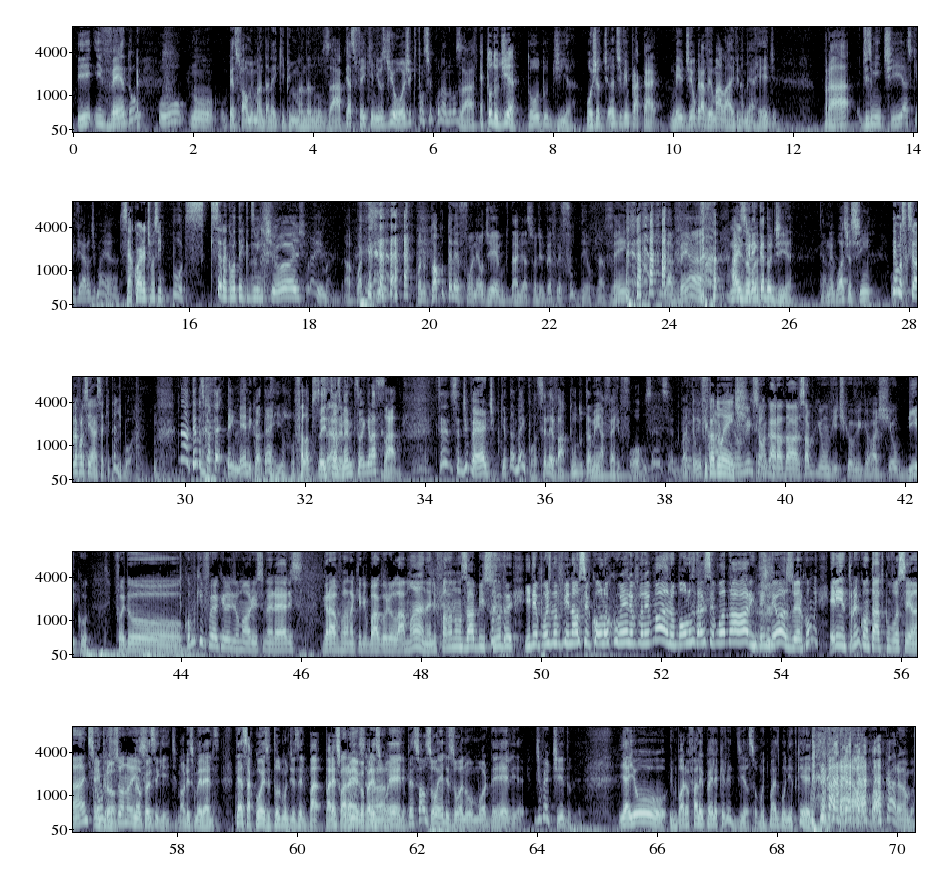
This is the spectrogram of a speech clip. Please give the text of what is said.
E, e vendo o, no- o pessoal me mandando, a equipe me mandando no zap, as fake news de hoje que estão circulando no zap. É todo dia? Todo dia. Hoje, eu- antes de vir pra cá, meio-dia eu gravei uma live na minha rede pra desmentir as que vieram de manhã. Você acorda tipo assim, putz, que será que eu vou ter que desmentir hoje? Por aí, mano. Eu acordo assim, quando toca o telefone, é o Diego que tá ali, a sua de empresa, eu falei, fudeu, já vem, já vem a, Mais a uma. encrenca do dia. Tem um negócio assim... Temos que você olha e fala assim, ah, essa aqui tá de boa. Não, temos que até. Tem meme que eu até rio. Vou falar pra vocês, tem uns Sério? memes que são engraçados. Você, você diverte, porque também, porra, você levar tudo também a ferro e fogo, você, você vai ter um Fica infarto. doente. Eu vi que você é um cara da hora. Sabe que um vídeo que eu vi que eu rachei o bico foi do. Como que foi aquele do Maurício Meirelles gravando aquele bagulho lá? Mano, ele falando uns absurdos. e depois no final você colocou ele. Eu falei, mano, o Boulos deve ser mó da hora, entendeu, a zoeira? Como... Ele entrou em contato com você antes? Como Entrou. funcionou Não, isso? foi o seguinte, Maurício Meirelles. Tem essa coisa, todo mundo diz ele pa- parece, Parece, comigo, eu pareço com ele. O pessoal zoa, ele zoa no humor dele. É divertido. E aí, eu, embora eu falei pra ele aquele dia, eu sou muito mais bonito que ele. igual, igual caramba.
